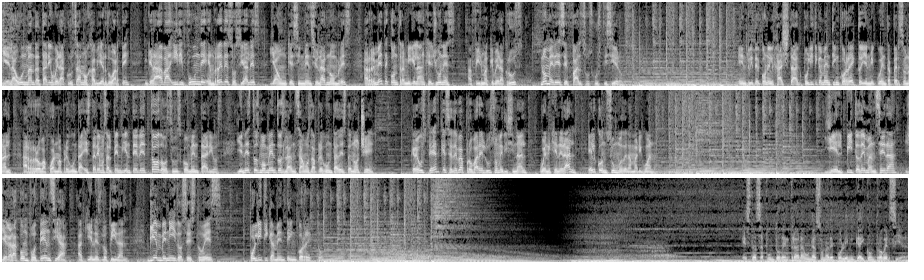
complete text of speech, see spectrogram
Y el aún mandatario veracruzano Javier Duarte graba y difunde en redes sociales y aunque sin mencionar nombres, arremete contra Miguel Ángel Yunes, afirma que Veracruz no merece falsos justicieros. En Twitter con el hashtag políticamente incorrecto y en mi cuenta personal, arroba Juanma Pregunta, estaremos al pendiente de todos sus comentarios. Y en estos momentos lanzamos la pregunta de esta noche. ¿Cree usted que se debe aprobar el uso medicinal o en general el consumo de la marihuana? Y el pito de Mancera llegará con potencia a quienes lo pidan. Bienvenidos, esto es Políticamente Incorrecto. Estás a punto de entrar a una zona de polémica y controversia.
